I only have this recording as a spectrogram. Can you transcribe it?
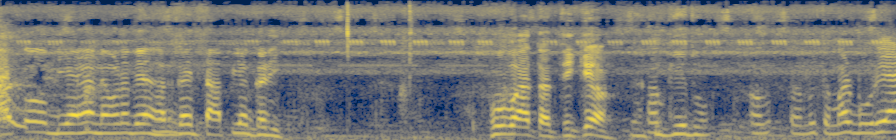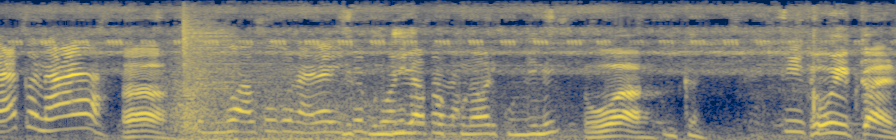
આ તો બે નવડા બે હરગાઈ તાપ્યા ઘડી. શું વાત હતી કે? કીધું અમે તમાર બોરે આયા કે ના આયા? હા. હું આવતો તો ના એ ઈકન કુંડી આપો આપણે કુંડી નહીં? હોવા ઈકન. તું ઈકન?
